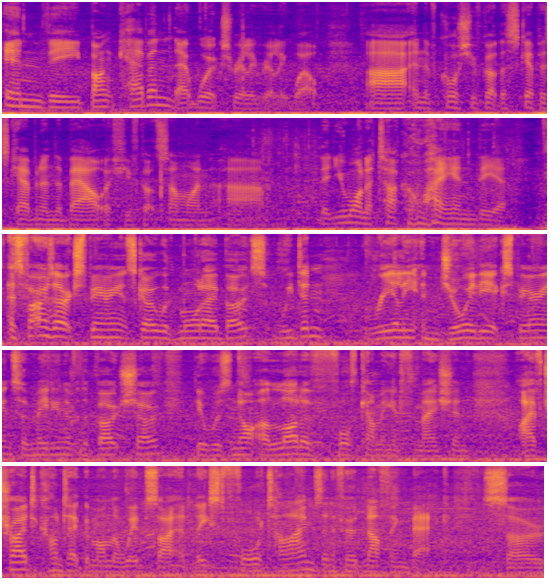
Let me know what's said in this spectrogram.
in the bunk cabin, that works really, really well. Uh, and of course, you've got the skipper's cabin in the bow if you've got someone uh, that you want to tuck away in there. As far as our experience go with Morday boats, we didn't really enjoy the experience of meeting them at the boat show. There was not a lot of forthcoming information. I've tried to contact them on the website at least four times and have heard nothing back. So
